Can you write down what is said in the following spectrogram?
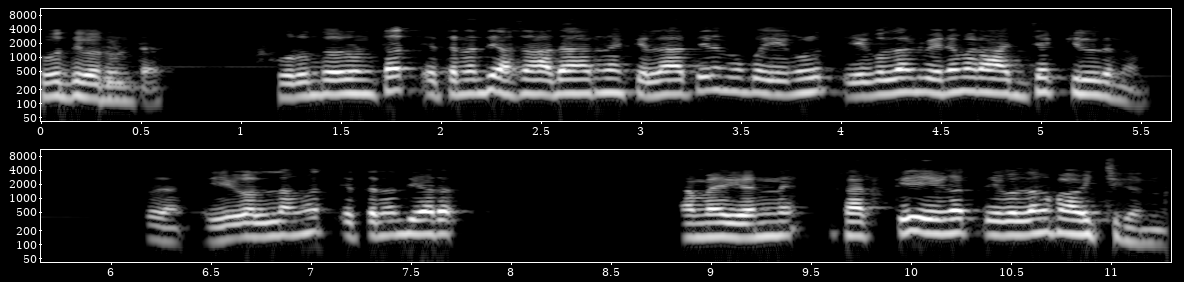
කෝතිවරුන්ට කුරුන්දරුන්ටත් එතනද අසාධාරණ කෙලා තියෙන මොක ඒගුලුත් ඒගොල්ලන් වෙනම රාජ්‍යයක් කිල්ලනම් ඒගොල්ලඟත් එතනද අර ඇම ගන්න කට්ටේ ඒකත් ඒගොල්ලඟ පාවිච්චි කරන්න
